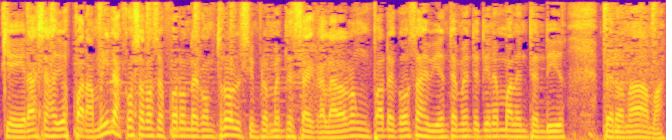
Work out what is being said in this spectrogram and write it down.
que gracias a Dios para mí las cosas no se fueron de control, simplemente se aclararon un par de cosas, evidentemente tienen malentendido, pero nada más.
